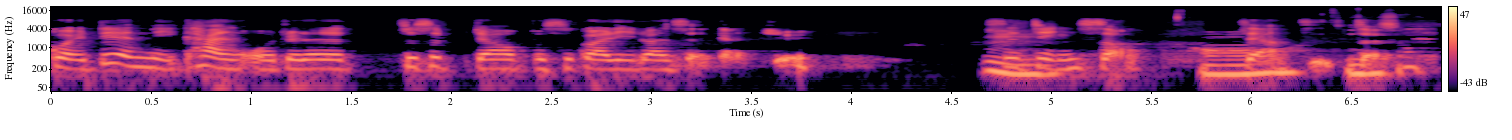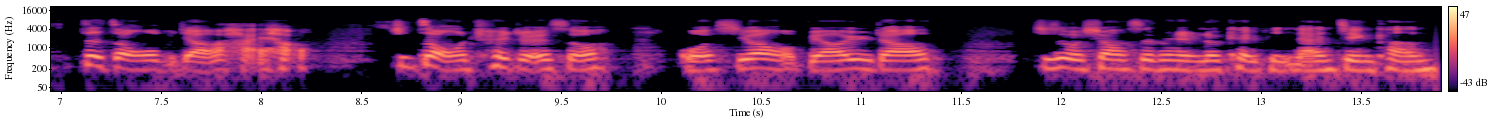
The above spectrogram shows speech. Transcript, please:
鬼店你看，我觉得就是比较不是怪力乱神感觉，是惊悚这样子。对这种我比较还好，就这种我却觉得说，我希望我不要遇到，就是我希望身边的人都可以平安健康、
